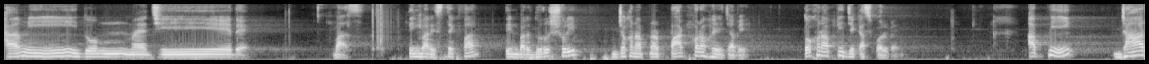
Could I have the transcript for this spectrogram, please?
হামিদুম মাজিদ। বাস, তিনবার ইস্তেকফার তিনবার দুরুজ শরীফ, যখন আপনার পাঠ করা হয়ে যাবে, তখন আপনি যে কাজ করবেন, আপনি যার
